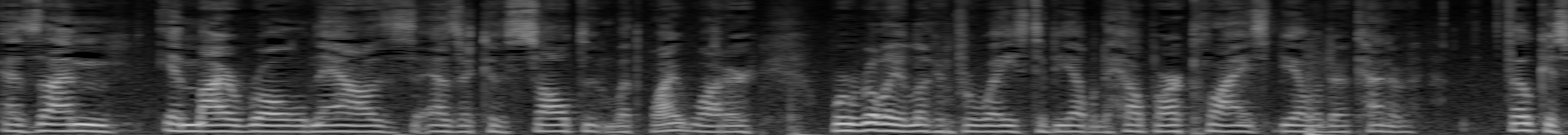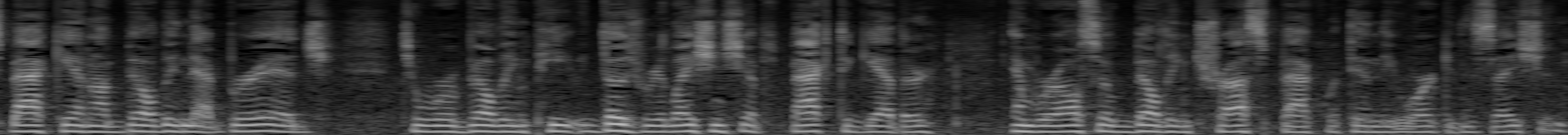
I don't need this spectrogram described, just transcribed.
as I'm in my role now as, as a consultant with Whitewater, we're really looking for ways to be able to help our clients be able to kind of focus back in on building that bridge to where we're building pe- those relationships back together, and we're also building trust back within the organization.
